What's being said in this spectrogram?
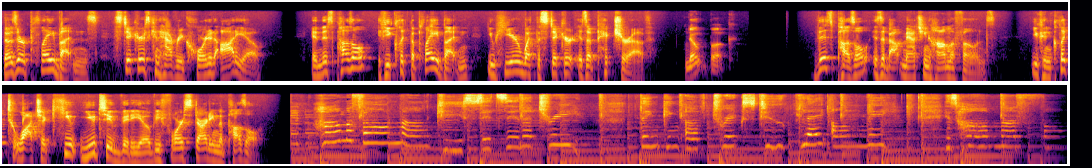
Those are play buttons. Stickers can have recorded audio. In this puzzle, if you click the play button, you hear what the sticker is a picture of. Notebook. This puzzle is about matching homophones. You can click to watch a cute YouTube video before starting the puzzle. Homophone monkey sits in a tree, thinking of tricks to play on me. His homophone.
